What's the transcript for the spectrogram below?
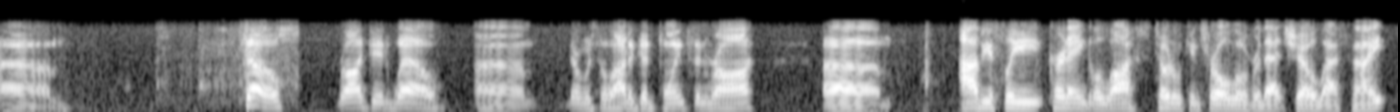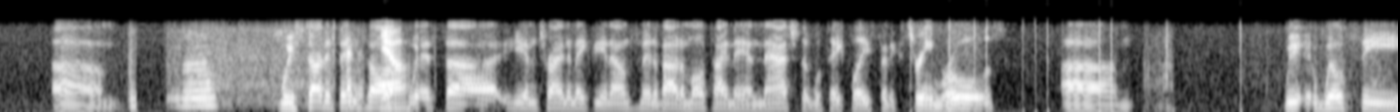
Um, so, Raw did well. Um, there was a lot of good points in Raw. Um, obviously, Kurt Angle lost total control over that show last night. Um, we started things off Yeah. with uh, him trying to make the announcement about a multi-man match that will take place at Extreme Rules. Um, we will see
